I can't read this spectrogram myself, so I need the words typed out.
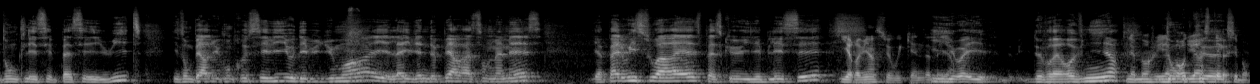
donc laissé passer 8. Ils ont perdu contre Séville au début du mois et là ils viennent de perdre à San Mamés. Il n'y a pas Luis Suarez parce qu'il est blessé. Il revient ce week-end. Il, ouais, devrait revenir. Il a, mangé, il a Donc, mordu un euh, steak, c'est bon.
